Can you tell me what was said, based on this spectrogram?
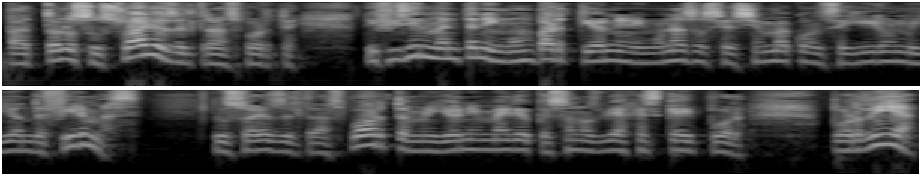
para todos los usuarios del transporte. Difícilmente ningún partido ni ninguna asociación va a conseguir un millón de firmas de usuarios del transporte, un millón y medio que son los viajes que hay por, por día.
